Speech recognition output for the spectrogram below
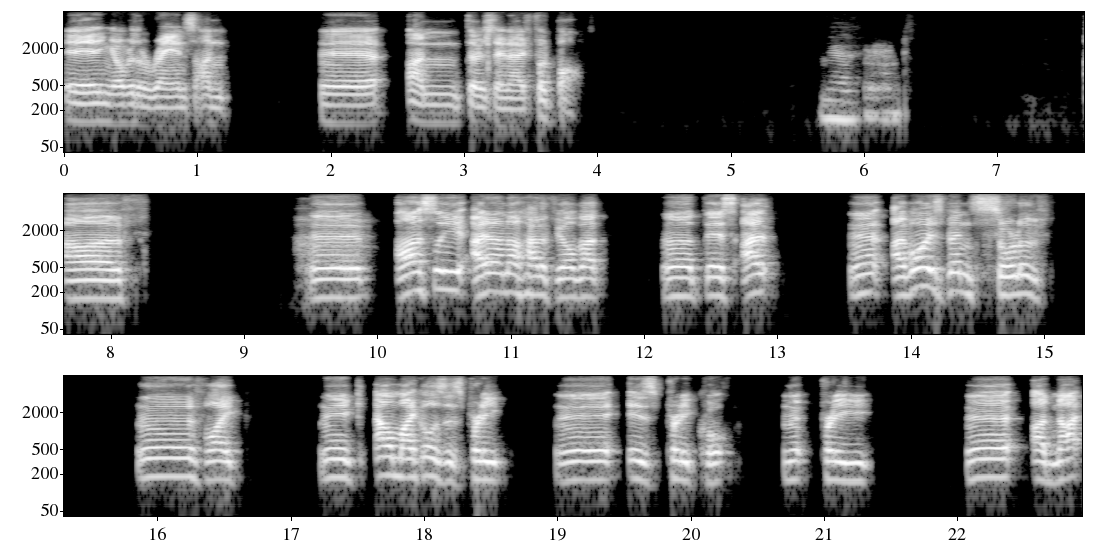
taking over the reins on uh, on Thursday night football. Yeah. Uh, uh, honestly, I don't know how to feel about uh, this. I, uh, I've always been sort of uh, like, like Al Michaels is pretty uh, is pretty cool, uh, pretty uh, a not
